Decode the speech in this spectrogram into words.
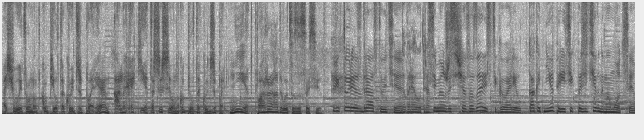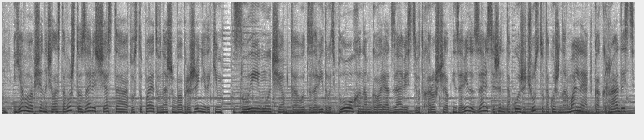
а чего это он вот купил такой джипарь, а? А на какие это шиши он купил такой джипарь? Нет, порадоваться за соседа. Виктория, здравствуйте. Доброе утро. Семен же сейчас о зависти говорил. Как от нее перейти к позитивным эмоциям? Я бы вообще начала с того, что зависть часто выступает в нашем воображении таким злым, чем-то вот завидовать плохо, нам говорят зависть, вот хороший человек не завидует. Зависть совершенно такое же чувство, такое же нормальное, как радость,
